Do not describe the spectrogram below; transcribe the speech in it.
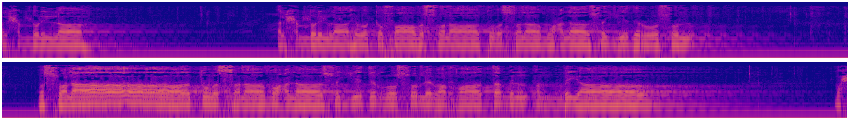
الحمد لله الحمد لله وكفى والصلاة والسلام على سيد الرسل، والصلاة والسلام على سيد الرسل وخاتم الأنبياء.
